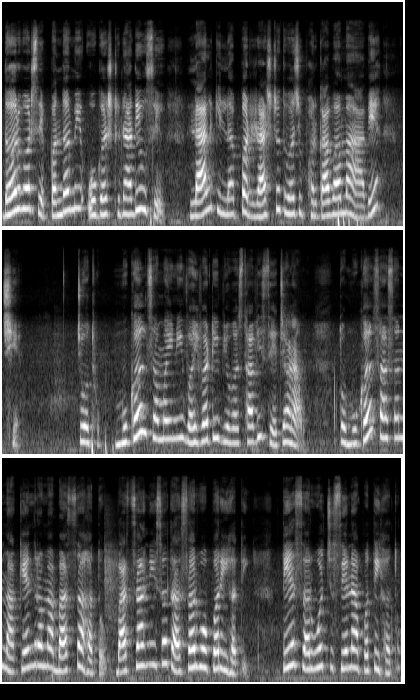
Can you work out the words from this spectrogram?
દર વર્ષે પંદરમી ઓગસ્ટના દિવસે લાલ કિલ્લા પર રાષ્ટ્રધ્વજ ફરકાવવામાં આવે છે. ચોથું, મુઘલ સમયની વહીવટી વ્યવસ્થા વિશે જણાવો. તો મુઘલ શાસનમાં કેન્દ્રમાં બાદશાહ હતો. બાદશાહની સત્તા સર્વોપરી હતી. તે સર્વોચ્ચ સેનાપતિ હતો.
